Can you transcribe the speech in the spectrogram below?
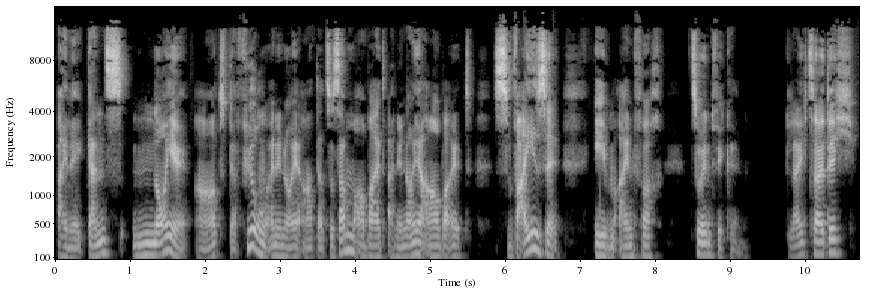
eine ganz neue Art der Führung, eine neue Art der Zusammenarbeit, eine neue Arbeitsweise eben einfach zu entwickeln. Gleichzeitig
